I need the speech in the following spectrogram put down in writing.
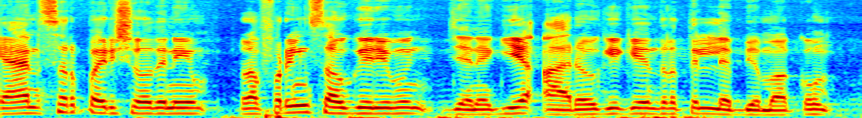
ക്യാൻസർ പരിശോധനയും റഫറിംഗ് സൗകര്യവും ജനകീയ ആരോഗ്യ കേന്ദ്രത്തിൽ ലഭ്യമാക്കും.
